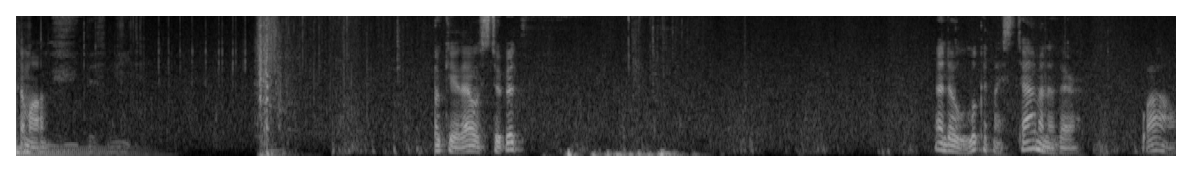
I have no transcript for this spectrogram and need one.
Come on. Okay, that was stupid. And oh, look at my stamina there. Wow.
